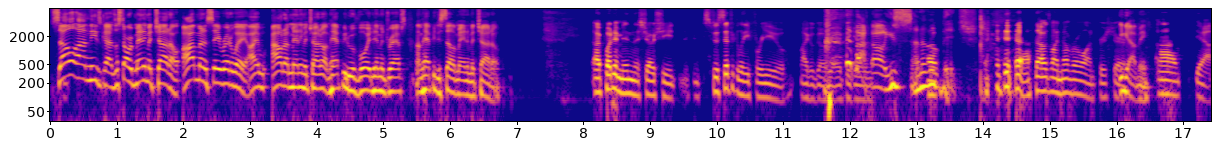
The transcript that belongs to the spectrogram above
sell on these guys. Let's start with Manny Machado. I'm going to say right away, I out on Manny Machado. I'm happy to avoid him in drafts. I'm happy to sell Manny Machado. I put him in the show sheet specifically for you, Michael because- Oh, you son of a bitch. yeah, that was my number one for sure. You got me. Um, yeah.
